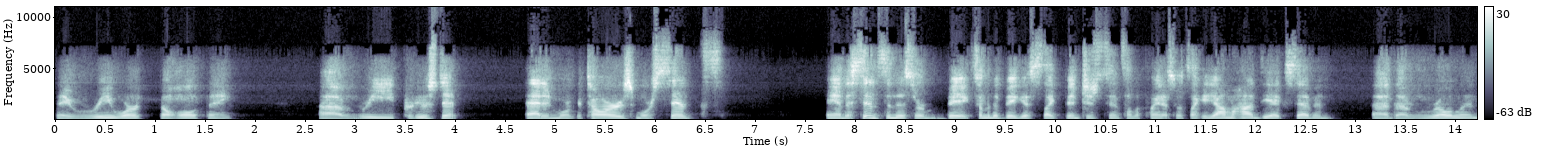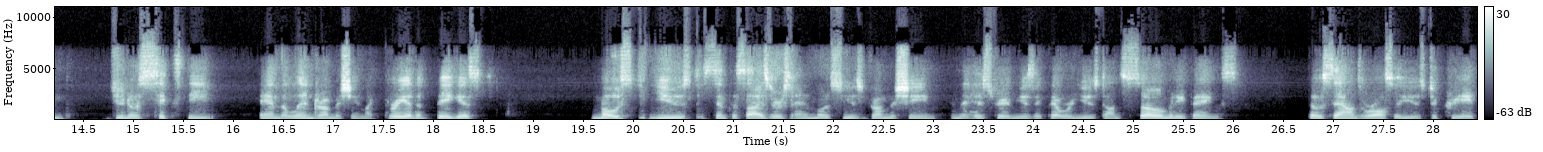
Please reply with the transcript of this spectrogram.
they reworked the whole thing, uh, reproduced it, added more guitars, more synths, and the synths in this are big, some of the biggest like vintage synths on the planet. So it's like a Yamaha DX7, uh, the Roland Juno 60, and the Linn drum machine, like three of the biggest, most used synthesizers and most used drum machine in the history of music that were used on so many things. Those sounds were also used to create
